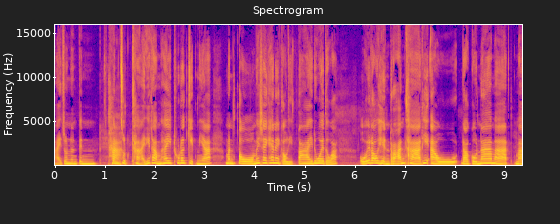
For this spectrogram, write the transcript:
ายจนมันเป็นค่ะเป็นจุดขายที่ทำให้ธุรกิจเนี้ย มันโตไม่ใช่แค่ในเกาหลีใต้ด้วยแต่ว่า โอ้ยเราเห็นร้านค้าที่เอาดาโกน่ามามา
